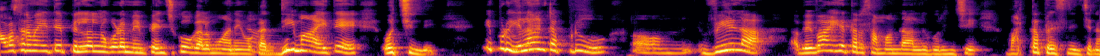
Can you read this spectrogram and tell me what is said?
అవసరమైతే పిల్లలను కూడా మేము పెంచుకోగలము అనే ఒక. ధీమా అయితే వచ్చింది. ఇప్పుడు ఇలాంటప్పుడు వీళ్ళ వివాహేతర సంబంధాల గురించి భర్త ప్రశ్నించిన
